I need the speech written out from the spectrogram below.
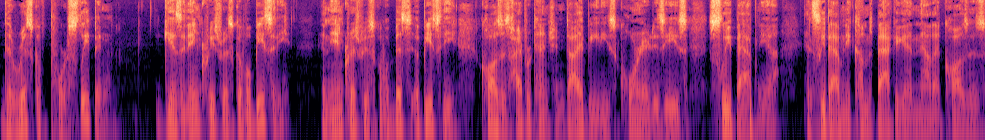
the risk of poor sleeping gives an increased risk of obesity. And the increased risk of obes- obesity causes hypertension, diabetes, coronary disease, sleep apnea. And sleep apnea comes back again. Now that causes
